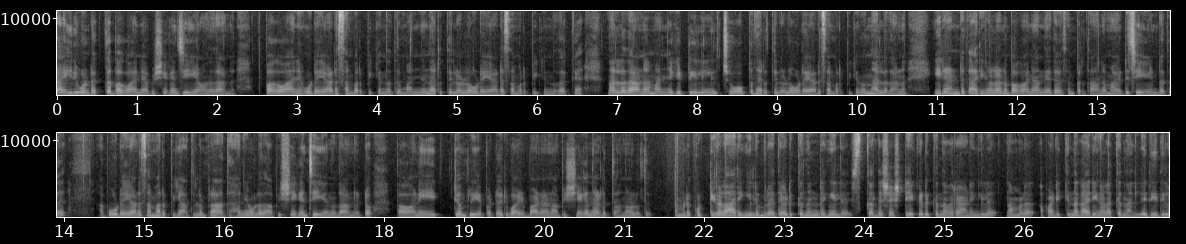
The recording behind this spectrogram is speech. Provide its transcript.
തൈര് കൊണ്ടൊക്കെ ഭഗവാനെ അഭിഷേകം ചെയ്യാവുന്നതാണ്. ഭഗവാന് ഉടയാട സമർപ്പിക്കുന്നത് മഞ്ഞ നിറത്തിലുള്ള ഉടയാട സമർപ്പിക്കുന്നതൊക്കെ നല്ലതാണ്. മഞ്ഞ കിട്ടിയില്ലെങ്കിൽ ചുവപ്പ് നിറത്തിലുള്ള ഉടയാട സമർപ്പിക്കുന്നത് നല്ലതാണ്. ഈ രണ്ട് കാര്യങ്ങളാണ് ഭഗവാൻ അന്നേ ദിവസം പ്രധാനമായിട്ട് ചെയ്യേണ്ടത്. അപ്പോൾ ഉടയാട സമർപ്പിക്കുക അതിലും പ്രാധാന്യമുള്ളത് അഭിഷേകം ചെയ്യുന്നതാണ് കേട്ടോ. ഭഗവാന് ഏറ്റവും പ്രിയപ്പെട്ട ഒരു വഴിപാടാണ് അഭിഷേകം നടത്തുക എന്നുള്ളത്. നമ്മുടെ കുട്ടികൾ ആരെങ്കിലും വ്രതം എടുക്കുന്നുണ്ടെങ്കിൽ സ്കന്ധഷഷ്ടിയൊക്കെ എടുക്കുന്നവരാണെങ്കിൽ നമ്മൾ പഠിക്കുന്ന കാര്യങ്ങളൊക്കെ നല്ല രീതിയിൽ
